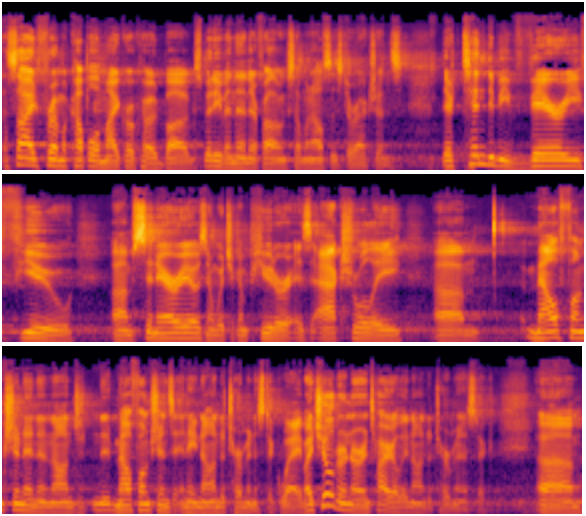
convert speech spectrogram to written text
aside from a couple of microcode bugs, but even then they're following someone else's directions. There tend to be very few um, scenarios in which a computer is actually um, malfunction in a non, malfunctions in a non-deterministic way. My children are entirely non-deterministic. Um,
